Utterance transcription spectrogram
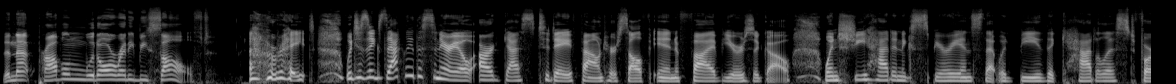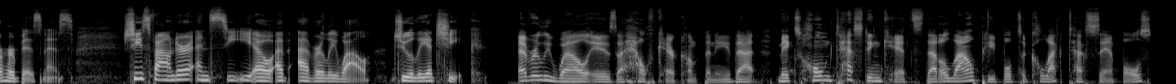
then that problem would already be solved. right, which is exactly the scenario our guest today found herself in five years ago when she had an experience that would be the catalyst for her business. She's founder and CEO of Everlywell, Julia Cheek. Everlywell is a healthcare company that makes home testing kits that allow people to collect test samples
